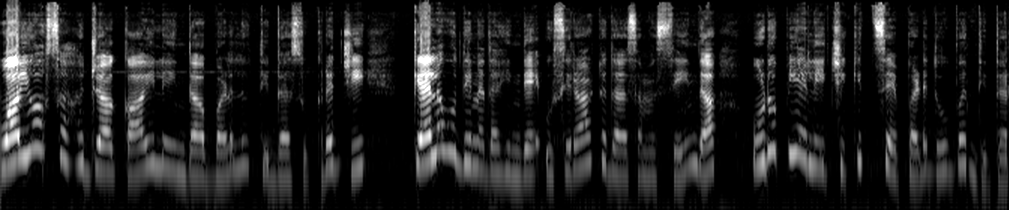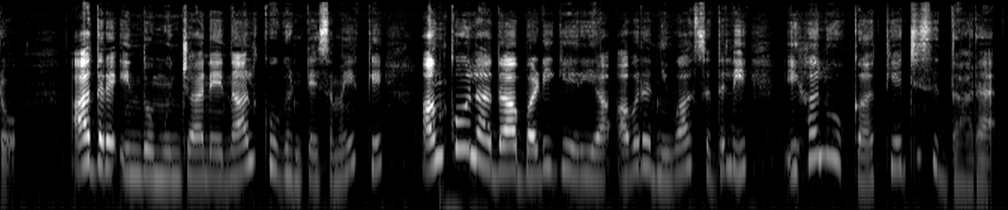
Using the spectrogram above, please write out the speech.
ವಯೋಸಹಜ ಕಾಯಿಲೆಯಿಂದ ಬಳಲುತ್ತಿದ್ದ ಸುಕ್ರಜ್ಜಿ ಕೆಲವು ದಿನದ ಹಿಂದೆ ಉಸಿರಾಟದ ಸಮಸ್ಯೆಯಿಂದ ಉಡುಪಿಯಲ್ಲಿ ಚಿಕಿತ್ಸೆ ಪಡೆದು ಬಂದಿದ್ದರು. ಆದರೆ ಇಂದು ಮುಂಜಾನೆ ನಾಲ್ಕು ಗಂಟೆ ಸಮಯಕ್ಕೆ ಅಂಕೋಲಾದ ಬಡಿಗೇರಿಯ ಅವರ ನಿವಾಸದಲ್ಲಿ ಇಹಲೋಕ ತ್ಯಜಿಸಿದ್ದಾರೆ.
